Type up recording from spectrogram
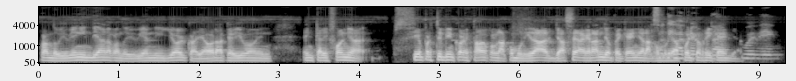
cuando viví en Indiana, cuando viví en New York y ahora que vivo en, en California, siempre estoy bien conectado con la comunidad, ya sea grande o pequeña, la comunidad puertorriqueña. Muy bien.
